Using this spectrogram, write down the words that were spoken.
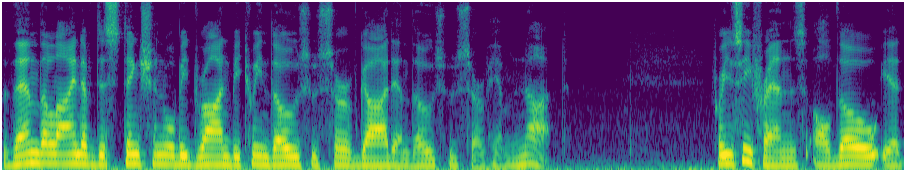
then the line of distinction will be drawn between those who serve God and those who serve Him not. For you see, friends, although it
